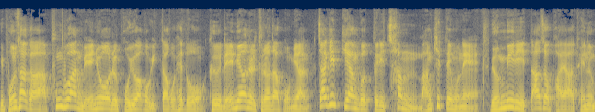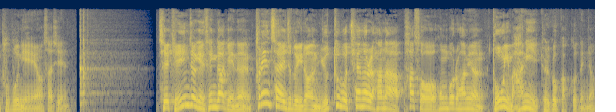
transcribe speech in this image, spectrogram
이 본사가 풍부한 매뉴얼을 보유하고 있다고 해도 그 내면을 들여다보면 짜깁기한 것들이 참 많기 때문에 면밀히 따져봐야 되는 부분이에요, 사실. 제 개인적인 생각에는 프랜차이즈도 이런 유튜브 채널을 하나 파서 홍보를 하면 도움이 많이 될 것 같거든요.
